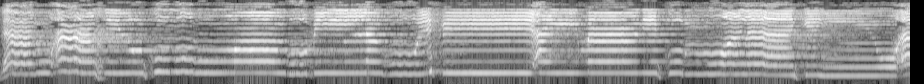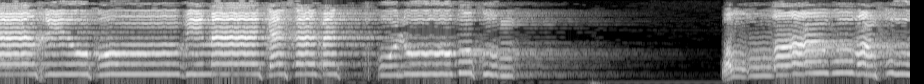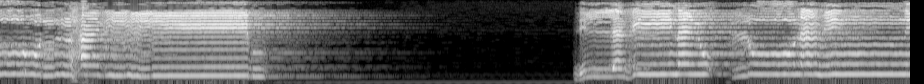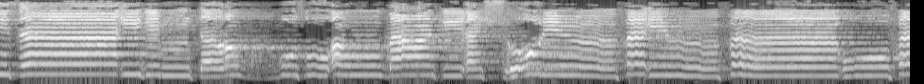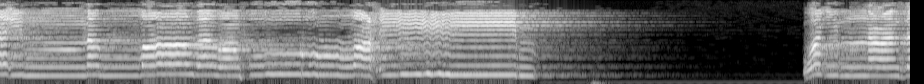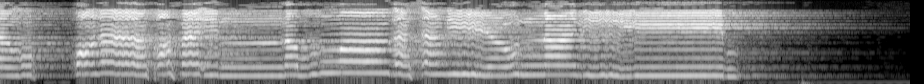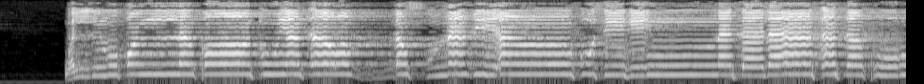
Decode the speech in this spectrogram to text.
لا الله في أيمانكم ولكن يؤاخذكم بما كسبت قلوبكم. والله للذين يؤلون من نسائهم تربص أربعة أشهر فإن سميع عليم. والمطلقات يتربصن بأنفسهن ثلاثة قروء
